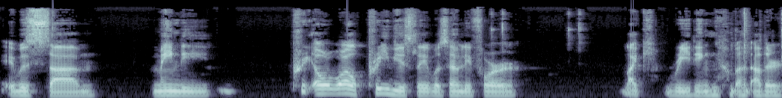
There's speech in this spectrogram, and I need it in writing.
it was, um, mainly pre, or well, previously it was only for like reading about other,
